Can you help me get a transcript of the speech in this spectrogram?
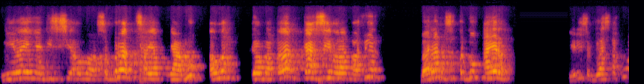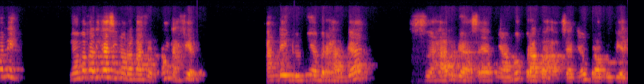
nilainya di sisi Allah seberat sayap nyamuk, Allah gak bakalan kasih orang kafir barang seteguk air. Jadi segelas aqua nih, gak bakal dikasih orang kafir. Orang kafir. Andai dunia berharga, seharga sayap nyamuk berapa? Sayap nyamuk berapa rupiah?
